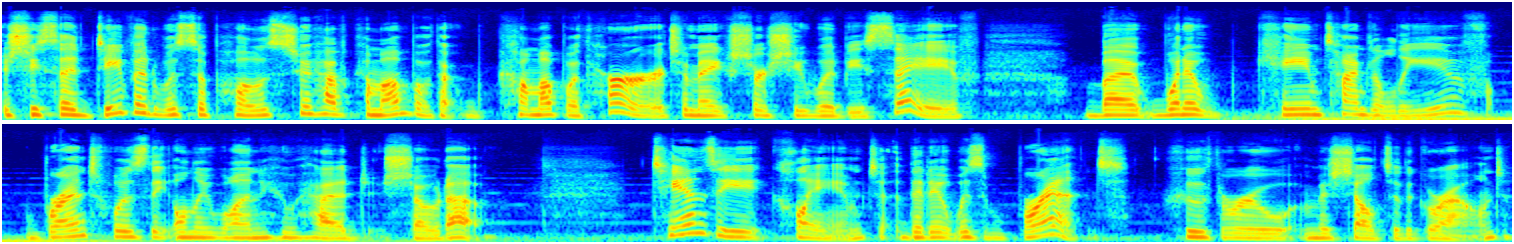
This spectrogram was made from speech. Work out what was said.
She said David was supposed to have come up with her, come up with her to make sure she would be safe, but when it came time to leave, Brent was the only one who had showed up. Tansy claimed that it was Brent who threw Michelle to the ground,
